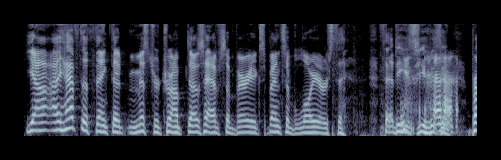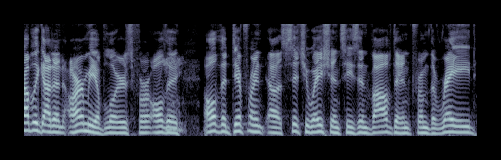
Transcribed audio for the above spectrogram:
Yeah, I have to think that Mr. Trump does have some very expensive lawyers that, that he's using. Probably got an army of lawyers for all the all the different uh, situations he's involved in, from the raid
